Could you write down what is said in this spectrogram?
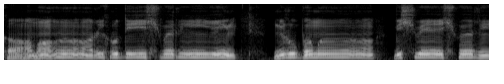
കാമാരിഹൃദീശ്വരീ നിരുപമ വിശ്വേശ്വരി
